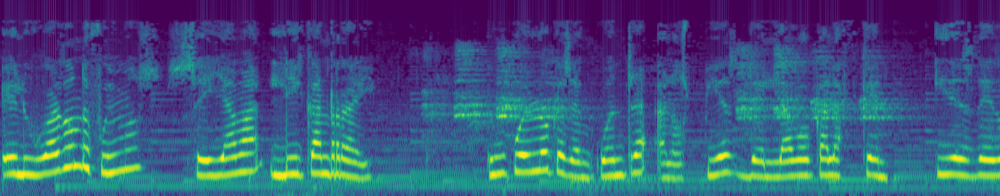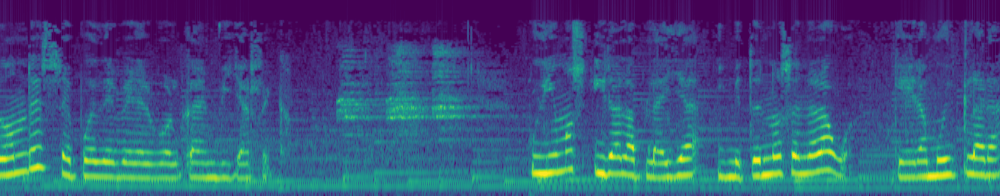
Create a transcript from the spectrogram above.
El lugar donde fuimos se llama Licanray, un pueblo que se encuentra a los pies del lago Calafquén y desde donde se puede ver el volcán Villarrica. Pudimos ir a la playa y meternos en el agua, que era muy clara,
